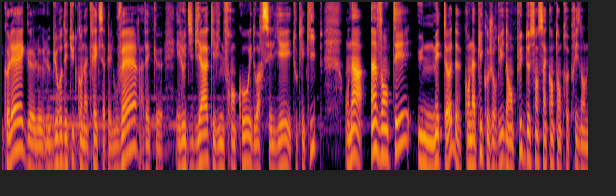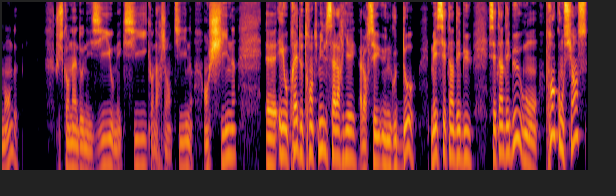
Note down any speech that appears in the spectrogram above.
collègues le, bureau d'études qu'on a créé qui s'appelle Ouvert, avec euh, Elodie Bia, Kevin Franco, Édouard Cellier et toute l'équipe. On a inventé une méthode qu'on applique aujourd'hui dans plus de 250 entreprises dans le monde, jusqu'en Indonésie, au Mexique, en Argentine, en Chine, euh, et auprès de 30 000 salariés. Alors c'est une goutte d'eau, mais c'est un début. C'est un début où on prend conscience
